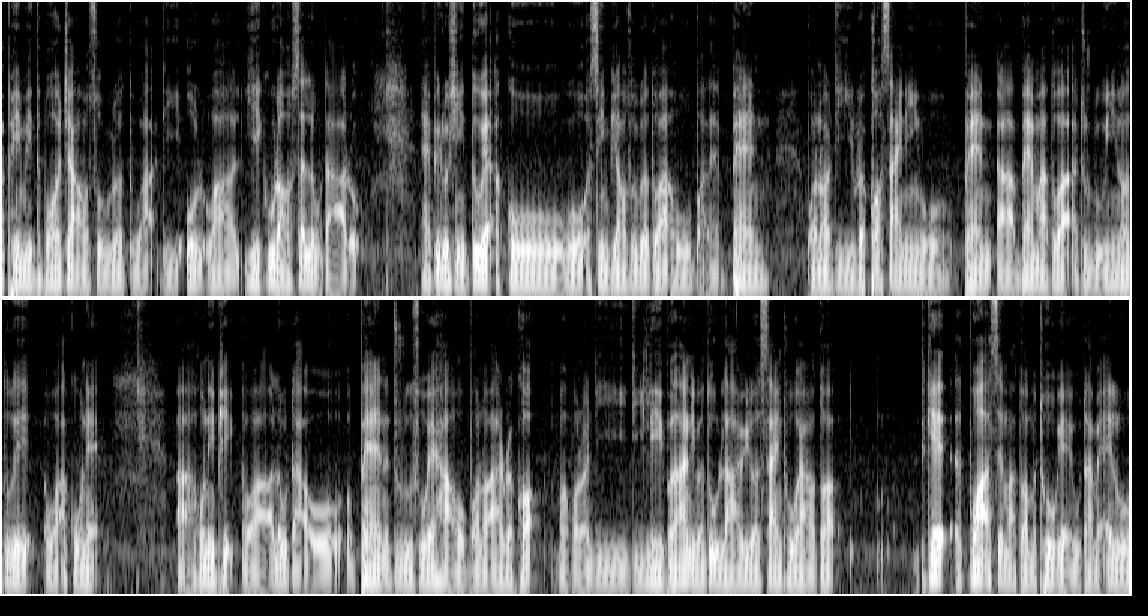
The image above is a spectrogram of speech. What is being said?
အဖေမေသဘောကျအောင်ဆိုပြီးတော့သူကဒီဟိုဟာရေကူးတော်ဆက်လုပ်တာတို့ အဲပြီးလို့ရှိရင်သူ့ရဲ့အကိုကိုအစဉ်ပြောင်းဆိုပြီးတော့သူကဟိုပါလဲ band ပေါ်တော့ဒီ record signing ကို band အာ band မှာသူကအတူတူအရင်တော့သူ့ရဲ့ဟိုအကိုနဲ့အာဟိုနေဖြစ်ဟိုအလုပ်တာဟို band အတူတူဆိုရဲဟာဟိုပေါ့နော် record ဟိုပေါ့နော်ဒီဒီ label ကနေပြီးသူ့လာပြီးတော့ sign ထိုးရအောင်သူကတကယ်ဘွားအစ်စ်မှာသူကမထိုးခဲ့ဘူးဒါပေမဲ့အဲ့လို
